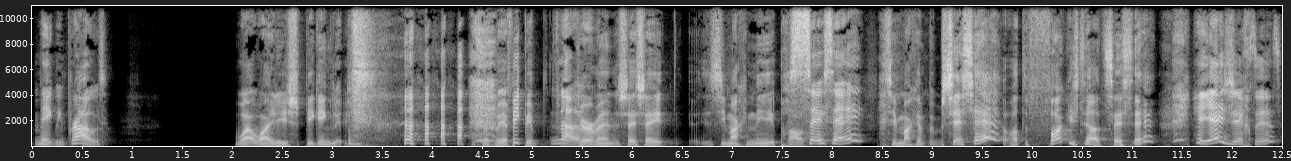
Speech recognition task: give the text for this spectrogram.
make me proud. Why, why do you speak English? Because we have Speak- people no. German. Say, say, sie machen me proud. CC? Sie machen, CC? What the fuck is dat? CC? Ja, jij zegt het.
